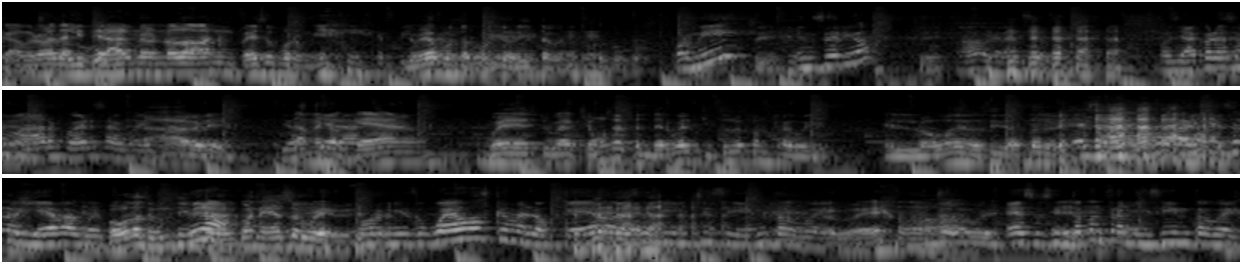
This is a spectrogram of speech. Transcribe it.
cabrón, o sea, literal no, no daban un peso por mí. Yo voy a apostar por ti ahorita, güey, no te preocupes. ¿Por mí? Sí. ¿En serio? Sí. Ah, gracias. Pues ya con eso me va a dar fuerza, güey. Ah, güey. Ya me noquea, ¿no? Güey, güey, aquí vamos a defender, güey, el título contra, güey, el logo de dos idiotas, güey. Ese- ese, a ver quién se lo lleva, güey. Vamos a hacer un Mira, cinturón con eso, güey. Por mis huevos que me lo quedo, ese pinche cinto, güey. güey. Ah, güey. Eso, cinto Eh, contra eso. mi cinto, güey.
